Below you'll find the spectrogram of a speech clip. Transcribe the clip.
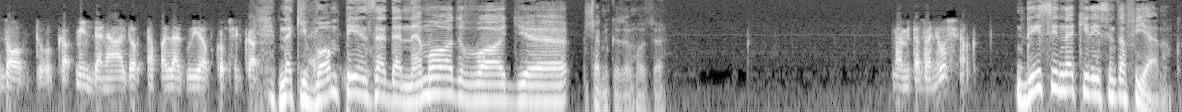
az autókat, minden áldott nap a legújabb kocsikat. Neki van pénze, de nem ad, vagy uh, semmi közöm hozzá? Mármint az anyósnak? Részint neki, részint a fiának.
